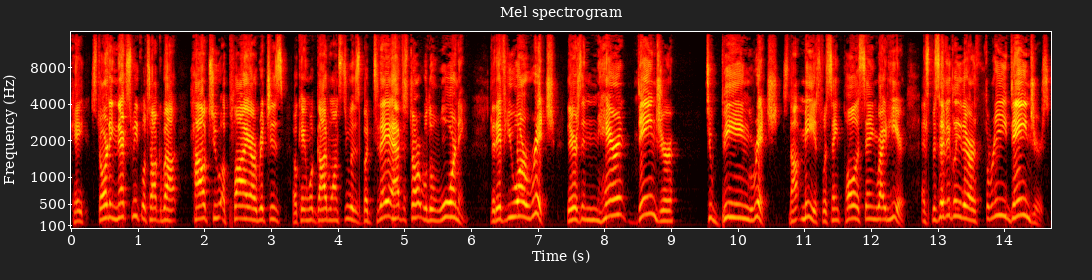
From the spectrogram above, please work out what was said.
Okay, starting next week, we'll talk about how to apply our riches, okay, and what God wants to do with this. But today I have to start with a warning that if you are rich, there's an inherent danger to being rich. It's not me, it's what St. Paul is saying right here. And specifically, there are three dangers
